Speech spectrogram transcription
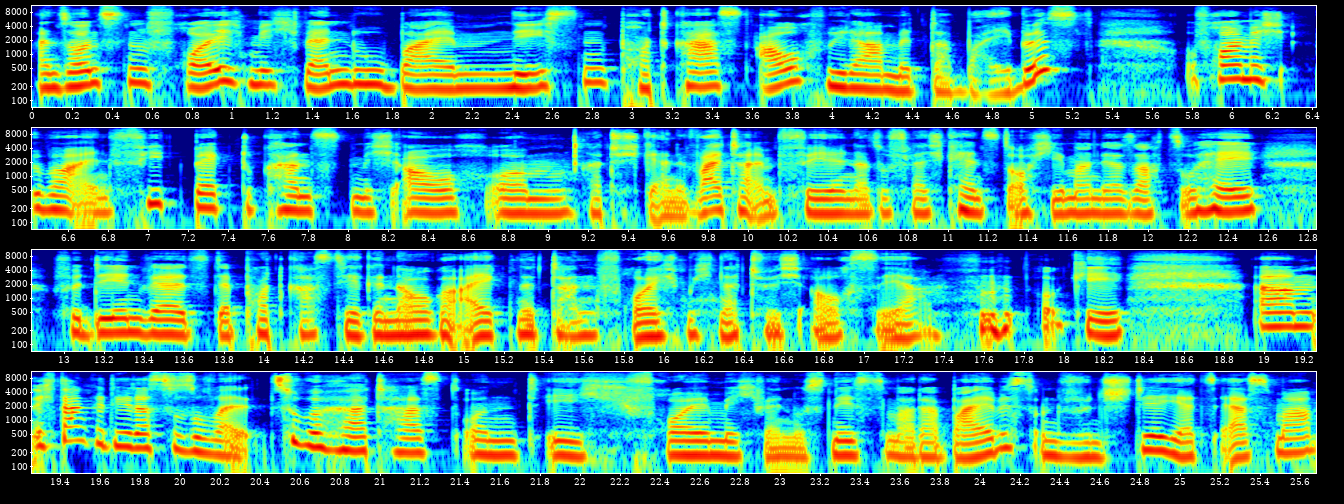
Ansonsten freue ich mich, wenn du beim nächsten Podcast auch wieder mit dabei bist. Ich freue mich über ein Feedback. Du kannst mich auch ähm, natürlich gerne weiterempfehlen. Also vielleicht kennst du auch jemanden, der sagt so, hey, für den wäre jetzt der Podcast hier genau geeignet. Dann freue ich mich natürlich auch sehr. okay. Ähm, ich danke dir, dass du so weit zugehört hast und ich freue mich, wenn du das nächste Mal dabei bist und wünsche dir jetzt erstmal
